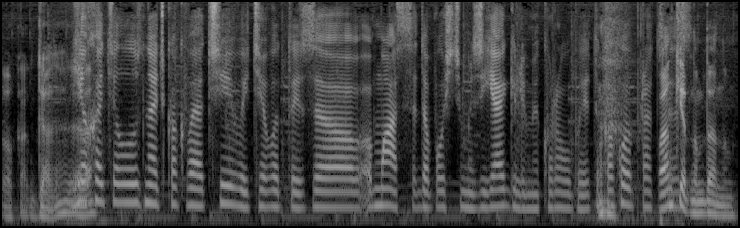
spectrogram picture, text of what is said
что, как да, да, Я да. хотела узнать, как вы отсеиваете вот из э, массы, допустим, из ягеля микробы. Это какой процесс? По анкетным данным.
